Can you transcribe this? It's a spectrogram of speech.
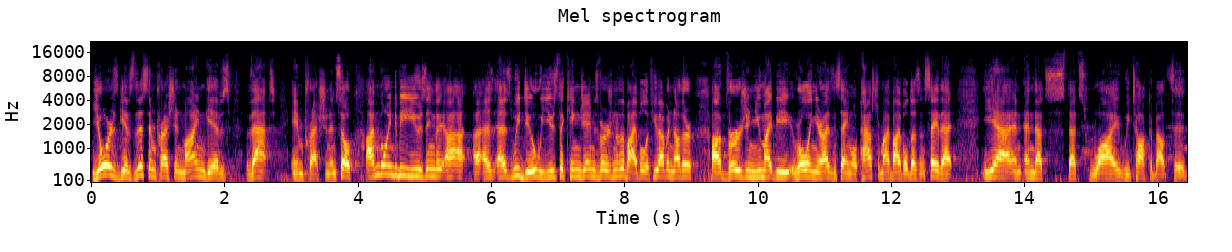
Yours gives this impression, mine gives that impression. And so I'm going to be using the, uh, uh, as, as, we do, we use the King James Version of the Bible. If you have another uh, version, you might be rolling your eyes and saying, well, Pastor, my Bible doesn't say that. Yeah, and, and that's, that's why we talk about the,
